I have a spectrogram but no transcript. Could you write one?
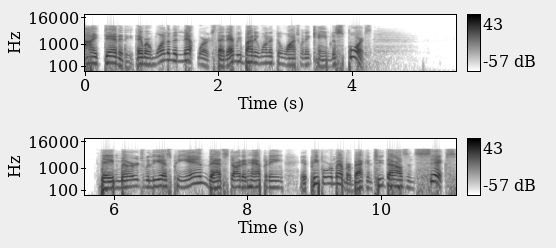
identity. They were one of the networks that everybody wanted to watch when it came to sports. They merged with ESPN. That started happening. If people remember, back in 2006,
